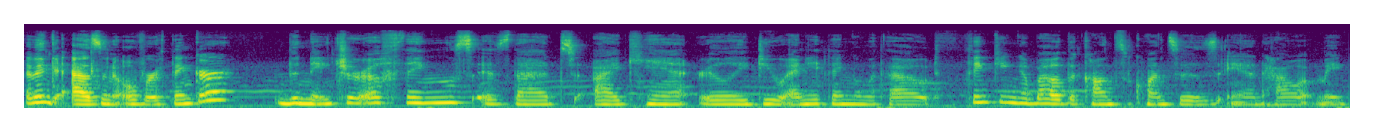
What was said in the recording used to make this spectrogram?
I think as an overthinker, the nature of things is that I can't really do anything without thinking about the consequences and how it make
